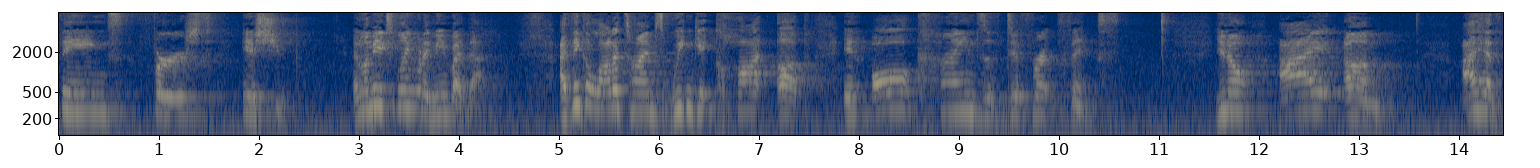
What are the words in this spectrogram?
things first issue. And let me explain what I mean by that. I think a lot of times we can get caught up in all kinds of different things. You know, I um, I have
